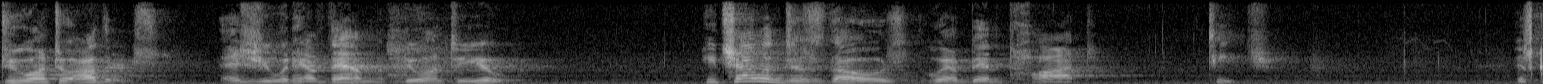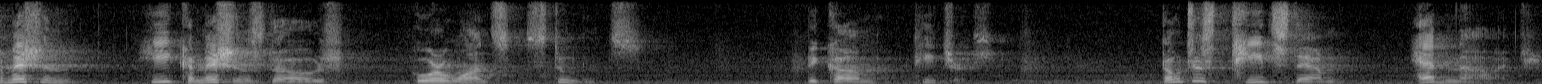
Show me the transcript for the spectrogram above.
Do unto others as you would have them do unto you. He challenges those who have been taught, teach. His commission, he commissions those who were once students become teachers. Don't just teach them head knowledge,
